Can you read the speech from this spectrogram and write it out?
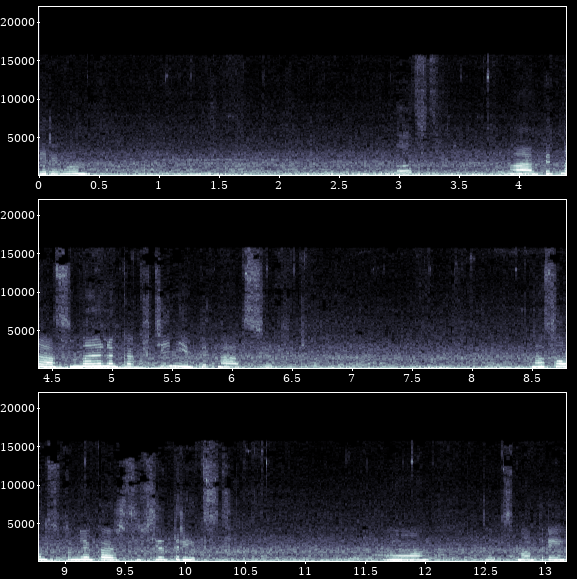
Ереван. 15. А, 15. Ну, наверное, как в тени 15 все-таки. На солнце-то, мне кажется, все 30. О, тут смотри.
